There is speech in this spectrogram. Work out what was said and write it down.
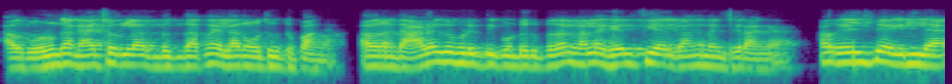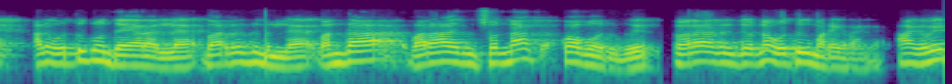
அவர் ஒழுங்கா நேச்சுரலா இருந்திருந்தாருன்னா எல்லாரும் ஒத்துக்கிட்டு இருப்பாங்க. அவர் அந்த அழகுபடுத்தி கொண்டு இருப்பதால் நல்லா ஹெல்த்தியா இருக்காங்கன்னு நினைச்சுக்கிறாங்க. அவர் ஹெல்த்தியா இல்ல. அதை ஒத்துக்கவும் தயாரா இல்ல. வர்றதும் இல்ல. வந்தா வராதுன்னு சொன்னா கோபம் வருது. வராதுன்னு சொன்னா ஒத்துக்க மாட்டேங்கிறாங்க. ஆகவே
